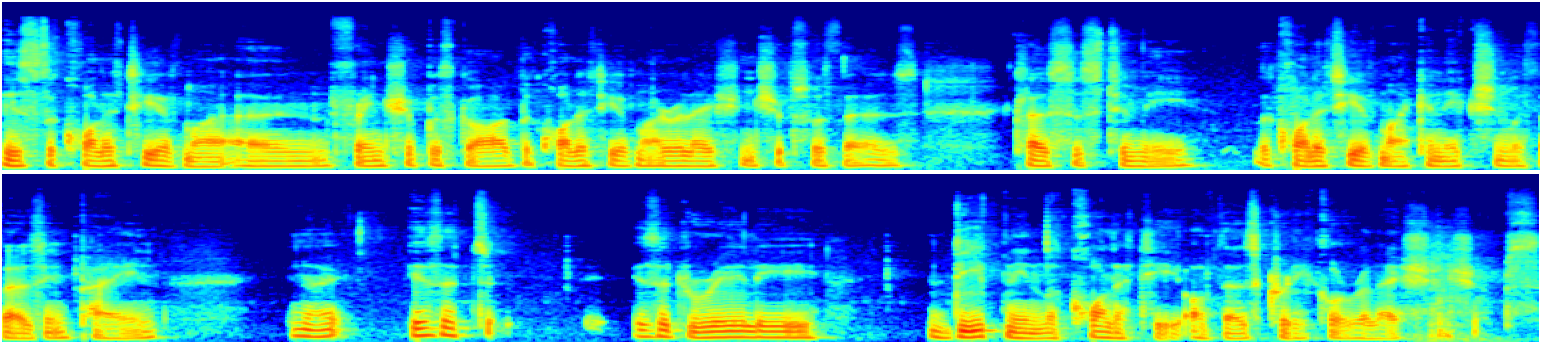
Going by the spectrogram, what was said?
is the quality of my own friendship with God, the quality of my relationships with those closest to me, the quality of my connection with those in pain, you know, is it is it really deepening the quality of those critical relationships?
